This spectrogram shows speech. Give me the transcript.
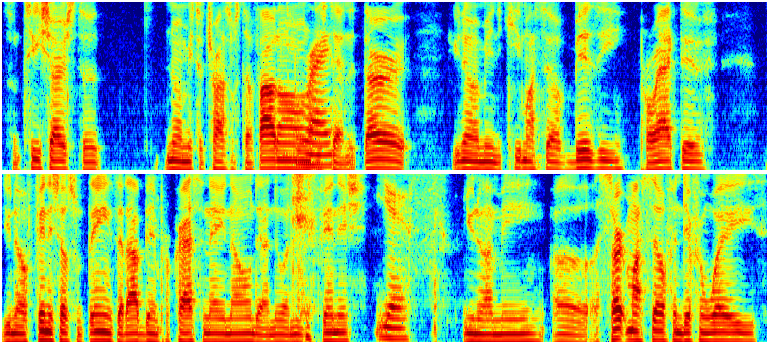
some t-shirts to you know what i mean to try some stuff out on Right. this that and the third. You know what i mean? To keep myself busy proactive you know finish up some things that i've been procrastinating on that i knew i need to finish. Yes. You know what I mean? Uh, assert myself in different ways.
